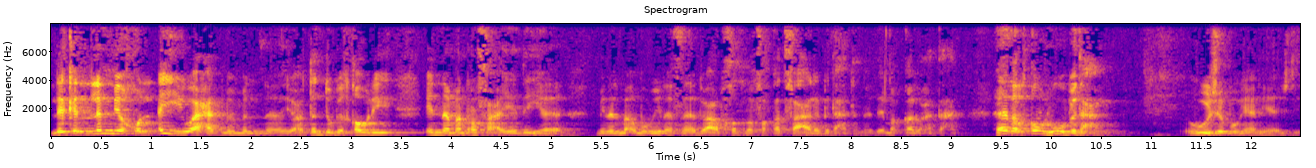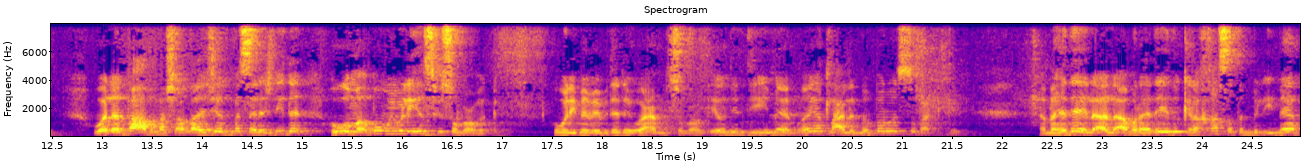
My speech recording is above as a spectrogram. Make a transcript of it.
لكن لم يقل أي واحد ممن يعتد بقوله إن من رفع يديه من المأمومين أثناء دعاء الخطبة فقد فعل بدعة. هذا ما قالوا حتى حد. هذا القول هو بدعة. هو جابوه يعني جديد. ولا البعض ما شاء الله جاب مسألة جديدة هو مأموم يولي يهز في صبعه هيك هو الإمام يبدأ هو عامل يا ودي أنت إمام ما يطلع على المنبر كده أما هذا الأمر هذا ذكر خاصة بالإمام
